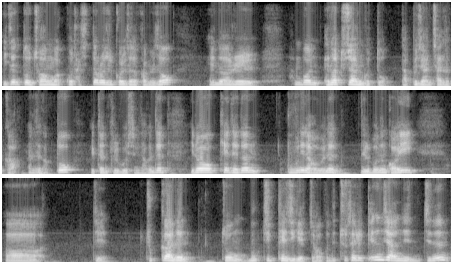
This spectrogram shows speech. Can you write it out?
이젠 또 저항 맞고 다시 떨어질 걸 생각하면서 엔화를 한번 엔화 투자하는 것도 나쁘지 않지 않을까라는 생각도 일단 들고 있습니다. 근데 이렇게 되는 부분이 나오면은 일본은 거의 어 이제 주가는 좀 묵직해지겠죠. 근데 추세를 깨는지 아닌지는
